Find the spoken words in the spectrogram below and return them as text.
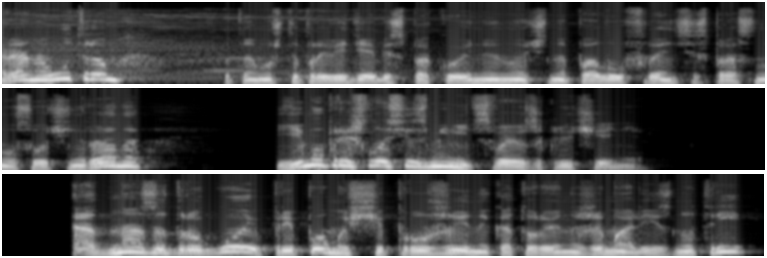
Рано утром, потому что, проведя беспокойную ночь на полу, Фрэнсис проснулся очень рано, ему пришлось изменить свое заключение. Одна за другой, при помощи пружины, которую нажимали изнутри,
